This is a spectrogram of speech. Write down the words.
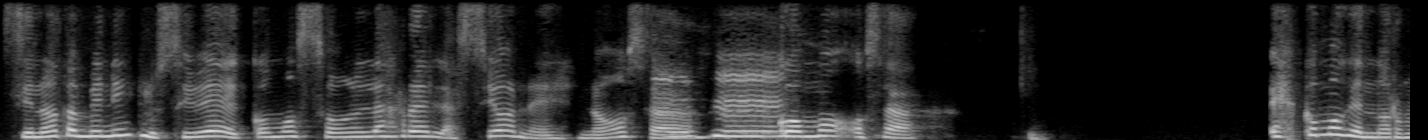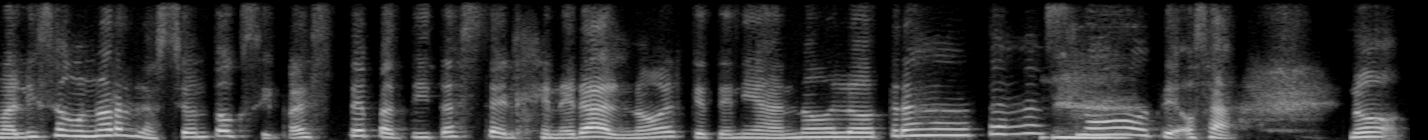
sino también inclusive de cómo son las relaciones, ¿no? O sea, Ujú. cómo, o sea, es como que normalizan una relación tóxica. Este patita es el general, ¿no? El que tenía, no lo tratas, no, te-", o sea, no,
